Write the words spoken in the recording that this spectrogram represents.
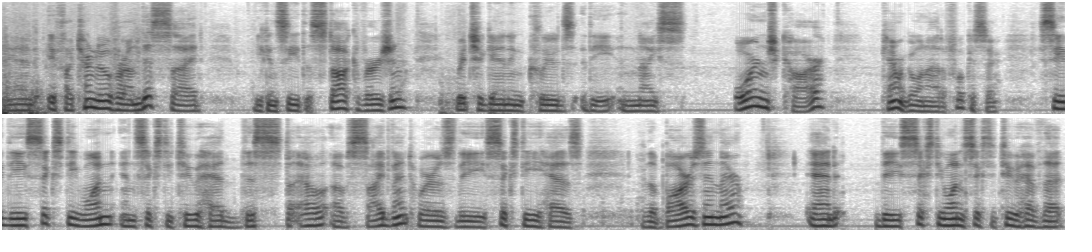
And if I turn it over on this side, you can see the stock version, which again includes the nice orange car. Camera going out of focus there. See, the 61 and 62 had this style of side vent, whereas the 60 has the bars in there. And the 61 and 62 have that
